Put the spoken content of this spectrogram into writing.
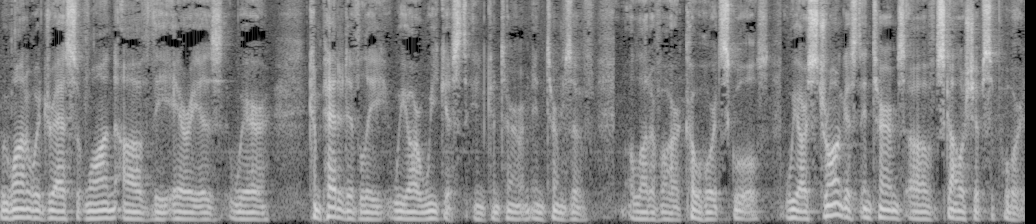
we want to address one of the areas where competitively we are weakest in, term, in terms of a lot of our cohort schools. We are strongest in terms of scholarship support,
